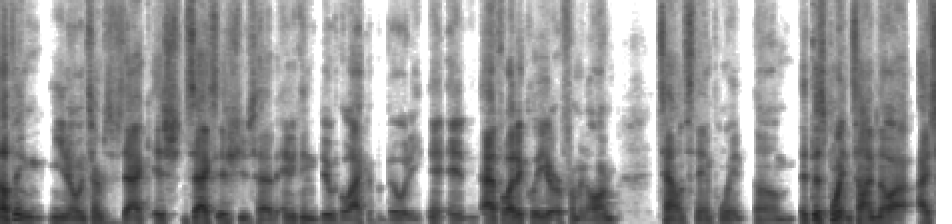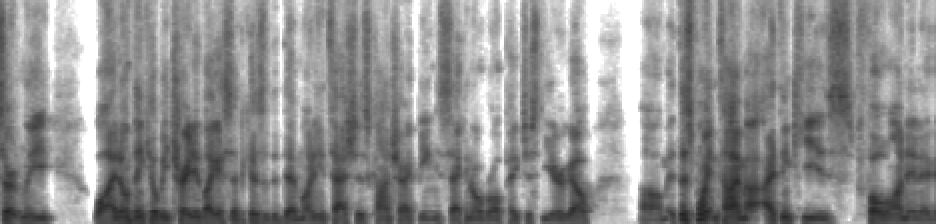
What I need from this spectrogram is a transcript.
nothing you know in terms of Zach ish, Zach's issues have anything to do with the lack of ability, and, athletically or from an arm talent standpoint. Um, at this point in time, though, I, I certainly while I don't think he'll be traded, like I said, because of the dead money attached to his contract being second overall pick just a year ago, um, at this point in time, I, I think he's full on in a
